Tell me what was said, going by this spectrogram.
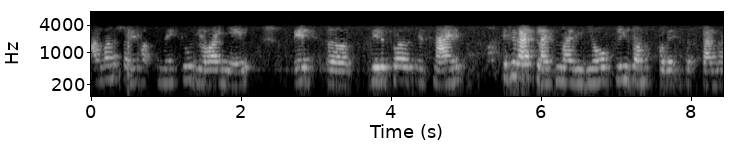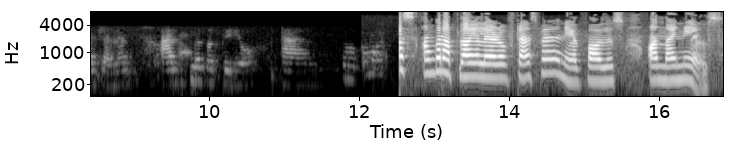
I'm going to show you how to make two DIY nails. It's uh, beautiful, it's nice. If you guys like my video, please don't forget to subscribe my channel and this video. And so come on. First, I'm gonna apply a layer of transparent nail polish on my nails.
